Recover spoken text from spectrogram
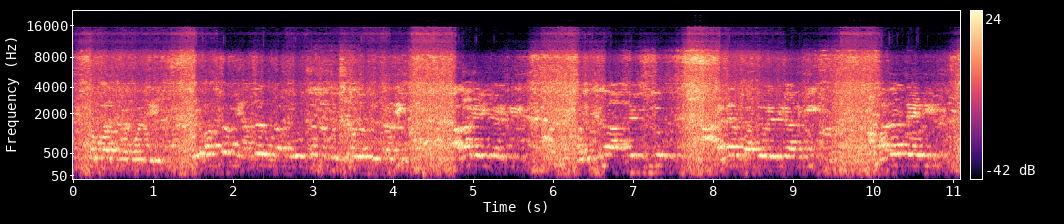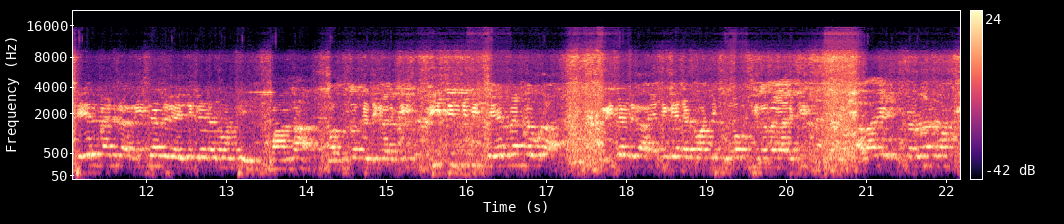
తీసుకోవాల్సినటువంటి వ్యవస్థ మీ అందరూ కూడా ప్రభుత్వంలో వచ్చిన ఉంటుంది అలాగే ఇక్కడికి మన జిల్లా అధ్యక్షులు కళ్యాణ్ పద్మరెడ్డి గారికి మదర్ డైరీ చైర్మన్గా రీసెంట్గా ఎన్నికైనటువంటి మా అన్న మధుసూదన్ రెడ్డి గారికి బీసీసీబీ చైర్మన్గా కూడా రీసెంట్గా ఎన్నికైనటువంటి కుంభం కిరణ్ గారికి అలాగే ఇక్కడ ఉన్నటువంటి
